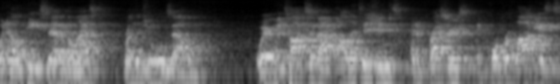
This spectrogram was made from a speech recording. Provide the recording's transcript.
what El-P said on the last Run the Jewels album, where he talks about politicians and oppressors and corporate lobbyists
